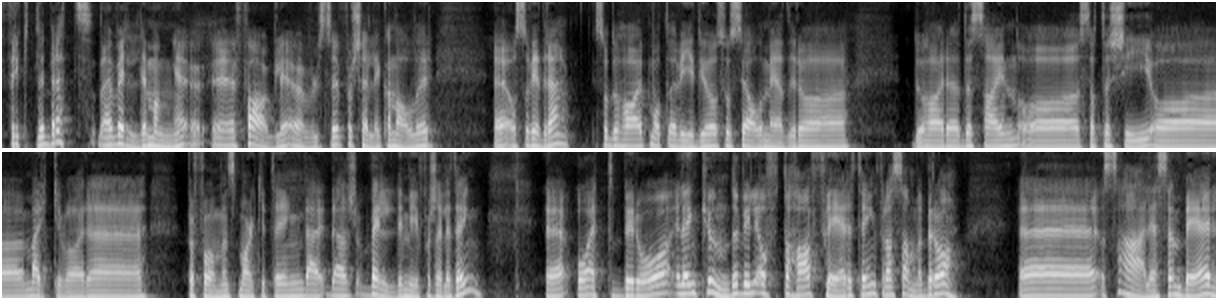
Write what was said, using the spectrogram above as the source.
fryktelig bredt. Det er veldig mange eh, faglige øvelser, forskjellige kanaler eh, osv. Så, videre. så du har på en måte video, sosiale medier og du har eh, design og strategi og merkevare, performance marketing. Det er, det er veldig mye forskjellige ting. Og et byrå, eller en kunde, vil ofte ha flere ting fra samme byrå. Eh, særlig SMB-er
